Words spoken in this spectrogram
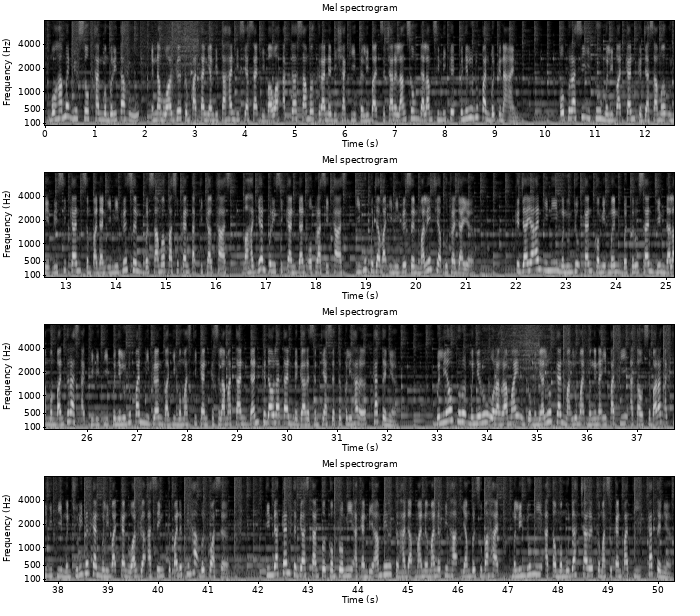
Muhammad Yusof Khan memberitahu, enam warga tempatan yang ditahan disiasat di bawah akta sama kerana disyaki terlibat secara langsung dalam sindiket penyeludupan berkenaan. Operasi itu melibatkan kerjasama unit risikan sempadan imigresen bersama pasukan taktikal khas, bahagian perisikan dan operasi khas, Ibu Pejabat Imigresen Malaysia Putrajaya. Kejayaan ini menunjukkan komitmen berterusan JIM dalam membanteras aktiviti penyeludupan migran bagi memastikan keselamatan dan kedaulatan negara sentiasa terpelihara, katanya. Beliau turut menyeru orang ramai untuk menyalurkan maklumat mengenai parti atau sebarang aktiviti mencurigakan melibatkan warga asing kepada pihak berkuasa. Tindakan tegas tanpa kompromi akan diambil terhadap mana-mana pihak yang bersubahat, melindungi atau memudah cara kemasukan parti, katanya.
